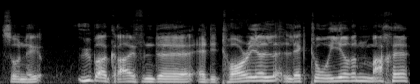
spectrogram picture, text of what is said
so eine übergreifende Editorial-Lektorieren mache,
